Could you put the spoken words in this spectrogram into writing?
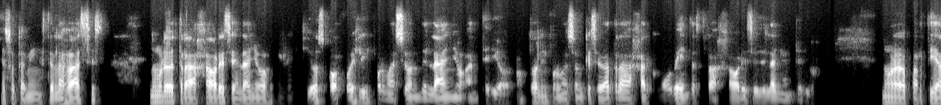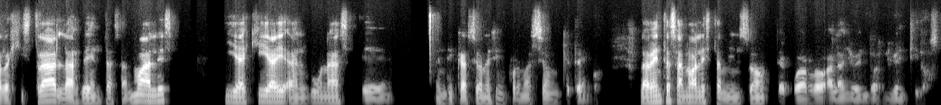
Eso también está en las bases. Número de trabajadores en el año 2022, ojo, es la información del año anterior. ¿no? Toda la información que se va a trabajar como ventas, trabajadores es del año anterior. número de partida registrar, las ventas anuales, y aquí hay algunas eh, indicaciones e información que tengo. Las ventas anuales también son de acuerdo al año 2022.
